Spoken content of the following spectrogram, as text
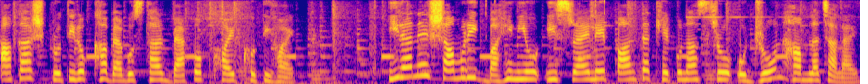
আকাশ প্রতিরক্ষা ব্যবস্থার ব্যাপক ক্ষয়ক্ষতি হয়। ইরানের সামরিক বাহিনীও ইসরায়েলে পাল্টা ক্ষেপণাস্ত্র ও ড্রোন হামলা চালায়।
